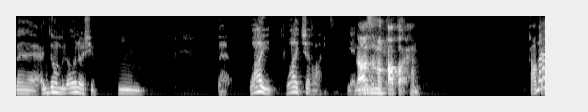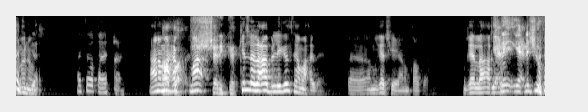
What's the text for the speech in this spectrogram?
فعندهم ال ownership. وايد وايد شغلات. يعني لازم نقاطعهم. قاطع ما منهم. تقدر أتوقع أنا ما احب ما شركه كل الألعاب اللي قلتها ما أحبها. فمن غير شيء أنا مقاطع من غير لا اقصد يعني يعني شوف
